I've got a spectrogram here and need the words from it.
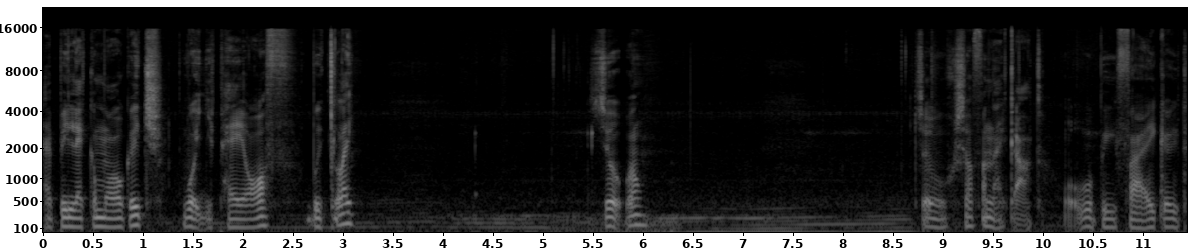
it'd be like a mortgage what you pay off weekly. So well so something like that. What would be very good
